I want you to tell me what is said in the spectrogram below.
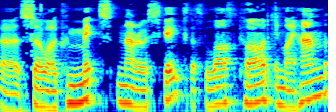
Uh, so I'll commit Narrow Escape. That's the last card in my hand.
